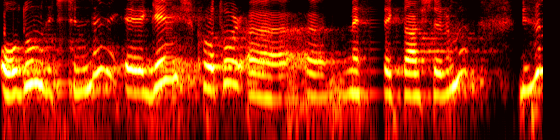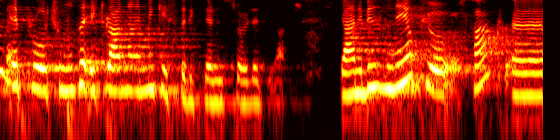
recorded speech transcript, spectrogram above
olduğumuz için de e, genç kuratör e, e, meslektaşlarımız bizim approach'umuza eklemlenmek istediklerini söylediler. Yani biz ne yapıyorsak, e,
